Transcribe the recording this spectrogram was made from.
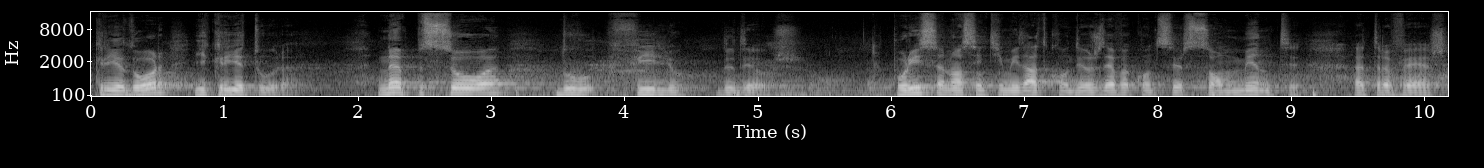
Criador e criatura, na pessoa do Filho de Deus. Por isso, a nossa intimidade com Deus deve acontecer somente através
